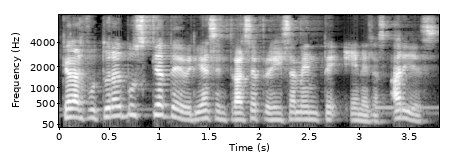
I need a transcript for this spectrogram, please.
que las futuras búsquedas deberían centrarse precisamente en esas áreas.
